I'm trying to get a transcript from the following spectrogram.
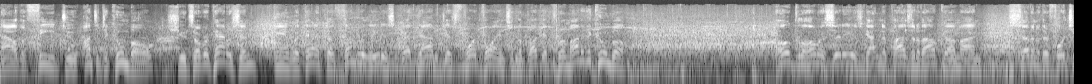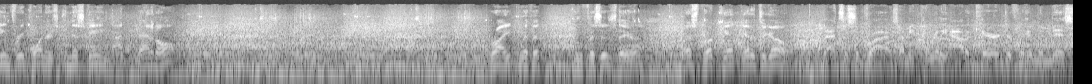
Now the feed to Antetokounmpo. Shoots over Patterson. And with that, the Thunder lead is cut down to just four points in the bucket from Antetokounmpo. Oklahoma City has gotten a positive outcome on seven of their 14 three-pointers in this game. Not bad at all. Wright with it. Koufos is there. Westbrook can't get it to go. That's a surprise. I mean, really out of character for him to miss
